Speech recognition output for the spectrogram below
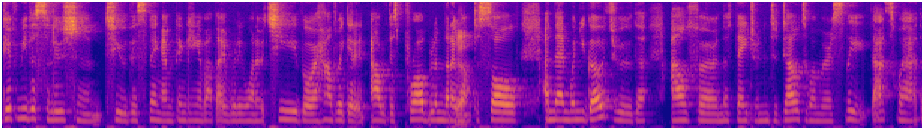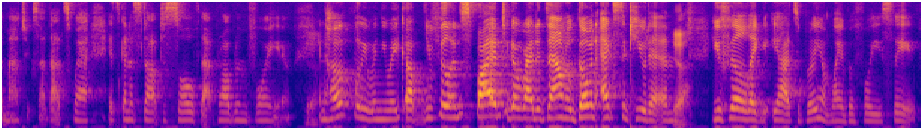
give me the solution to this thing I'm thinking about that I really want to achieve, or how do I get it out of this problem that I Yeah. want to solve? And then when you go through the alpha and the theta and into delta when we're asleep, that's where the magic's at. That's where it's going to start to solve that problem for you. Yeah. And hopefully, when you wake up, you feel inspired to go write it down or go and execute it. And Yeah. you feel like, yeah, it's a brilliant way before you sleep.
